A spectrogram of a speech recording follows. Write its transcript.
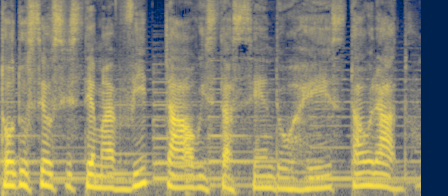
Todo o seu sistema vital está sendo restaurado.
